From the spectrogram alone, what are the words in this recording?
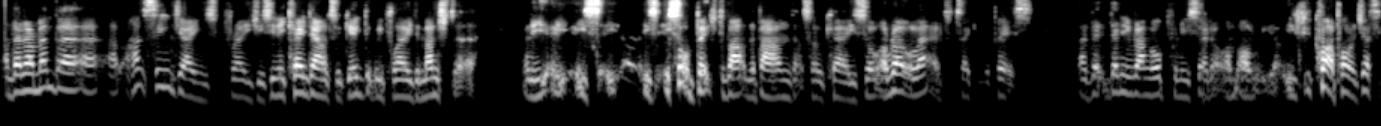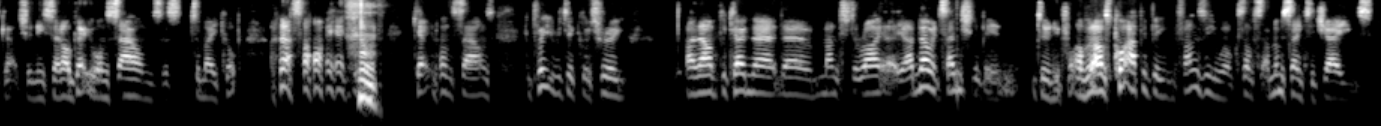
and then I remember uh, I hadn't seen James for ages, and he came down to a gig that we played in Manchester, and he he, he, he, he sort of bitched about the band. That's okay. So I wrote a letter to taking the piss and then he rang up and he said, I'm, I'm, he's quite apologetic actually. And he said, I'll get you on sounds as, to make up. And that's how I ended up hmm. getting on sounds. Completely ridiculous route. And I became their, their Manchester writer. I had no intention of being doing it. For, I was quite happy being in the fanzine world because I, I, remember saying to James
